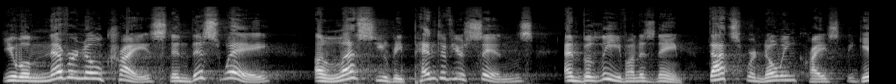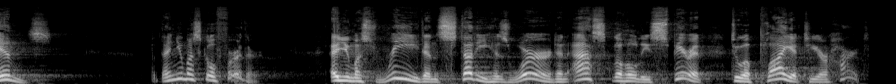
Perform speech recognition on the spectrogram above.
You will never know Christ in this way unless you repent of your sins and believe on his name. That's where knowing Christ begins. But then you must go further. And you must read and study his word and ask the Holy Spirit to apply it to your heart.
